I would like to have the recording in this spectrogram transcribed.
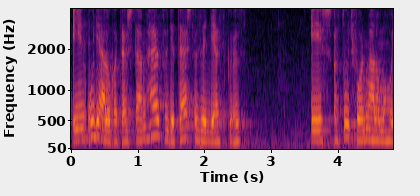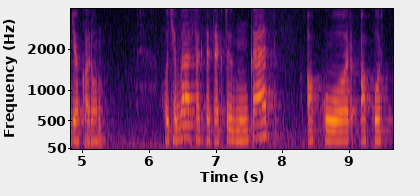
én úgy állok a testemhez, hogy a test az egy eszköz, és azt úgy formálom, ahogy akarom. Hogyha belefektetek több munkát, akkor, akkor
